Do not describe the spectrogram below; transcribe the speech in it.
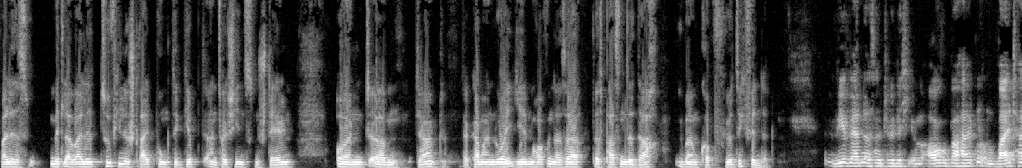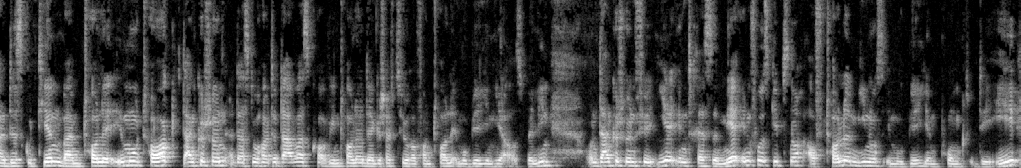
weil es mittlerweile zu viele Streitpunkte gibt an verschiedensten Stellen. Und ähm, ja, da kann man nur jedem hoffen, dass er das passende Dach über dem Kopf für sich findet. Wir werden das natürlich im Auge behalten und weiter diskutieren beim Tolle Immo Talk. Dankeschön, dass du heute da warst, Corwin Tolle, der Geschäftsführer von Tolle Immobilien hier aus Berlin. Und Dankeschön für Ihr Interesse. Mehr Infos gibt's noch auf tolle-immobilien.de.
